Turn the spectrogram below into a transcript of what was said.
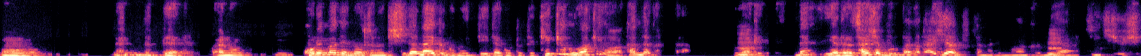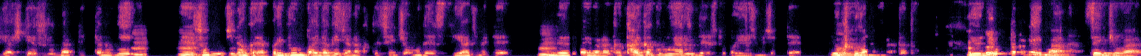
うん、だって、あの、これまでのその岸田内閣の言っていたことって結局わけが分かんなかったわけですね。うん、いや、だから最初は分配が大事だって言ったんだけど、なんか、いや、新自由主義は否定するんだって言ったのに、うん、そのうちなんかやっぱり分配だけじゃなくて成長もですって言い始めて、うん、で、なんか改革もやるんですとか言い始めちゃって、よくわからなかったという状態で今、選挙が、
